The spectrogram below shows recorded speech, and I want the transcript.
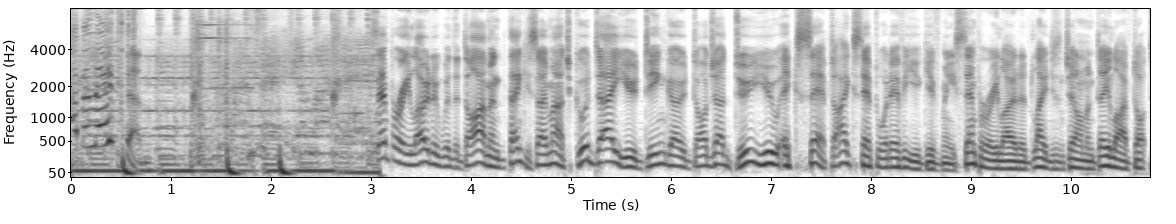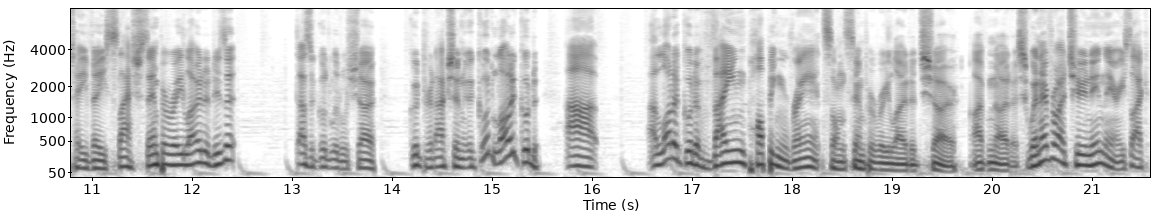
I believed them. Semper Reloaded with a diamond. Thank you so much. Good day, you dingo dodger. Do you accept? I accept whatever you give me. Semper Reloaded, ladies and gentlemen, dlive.tv slash Semper Reloaded, is it? Does a good little show. Good production. A good lot of good uh a lot of good vein popping rants on Semper Reloaded show, I've noticed. Whenever I tune in there, he's like,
